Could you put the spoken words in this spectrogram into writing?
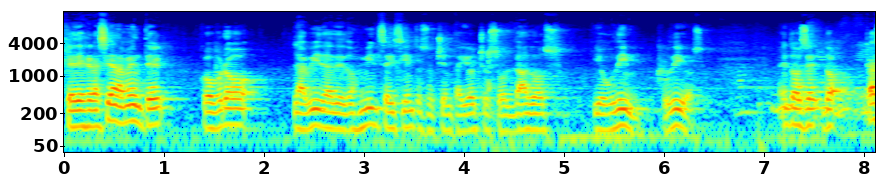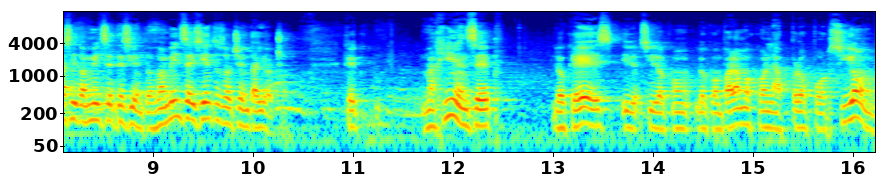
que desgraciadamente cobró la vida de 2.688 soldados Yehudim, judíos. Entonces, casi 2.700, 2.688. Que, imagínense lo que es, si lo, comparamos con la proporción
